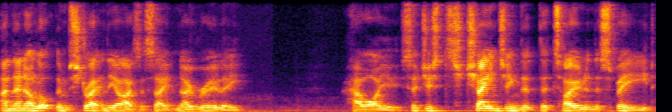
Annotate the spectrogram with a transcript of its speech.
And then I look them straight in the eyes and say, no, really, how are you? So just changing the, the tone and the speed.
